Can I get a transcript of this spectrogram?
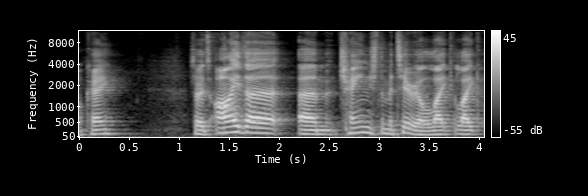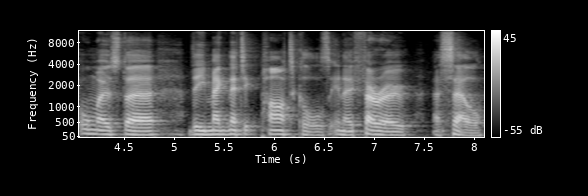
Okay? So it's either um, changed the material, like like almost uh, the magnetic particles in a ferro a cell,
